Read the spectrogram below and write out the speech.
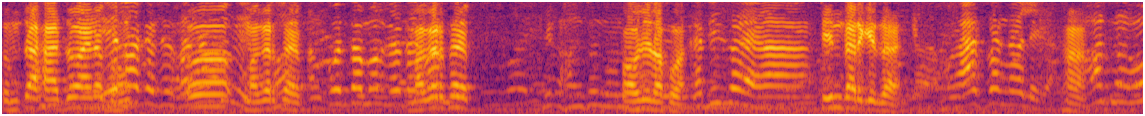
तुमचा हा जो आहे ना हे ना भाऊ- कसे सांगा हो तुम्ही. मगर साहेब. आणि कोणता माणूस आहे? मगर साहेब ते आमचं माणूस. पावले दाखवा. कधीचा आहे हा? तीन तारखेचा आहे. मग आज सांगायले का? हा. आज नाही हो.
